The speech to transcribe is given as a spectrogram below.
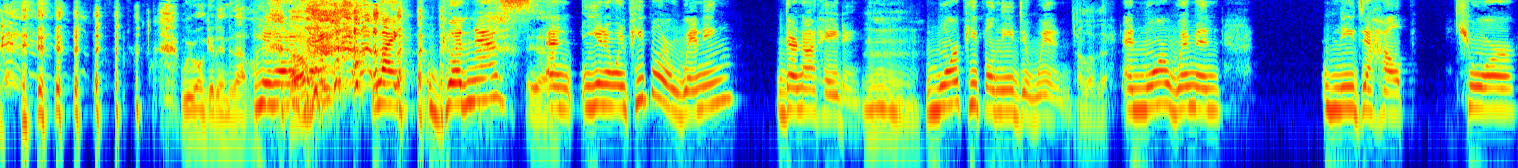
we won't get into that one. You know what I'm um, saying? Like goodness. Yeah. And, you know, when people are winning, they're not hating. More people need to win. I love that. And more women need to help cure,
